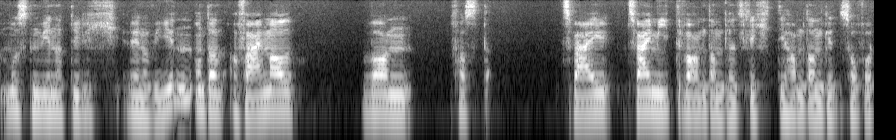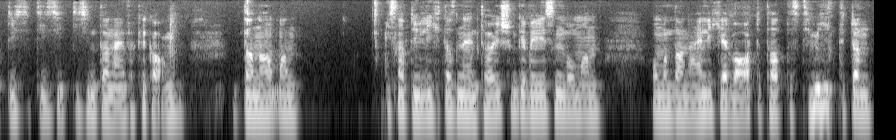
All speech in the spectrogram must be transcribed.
mussten wir natürlich renovieren und dann auf einmal waren fast zwei, zwei Mieter waren dann plötzlich, die haben dann sofort, die, die, die sind dann einfach gegangen. Und dann hat man, ist natürlich das eine Enttäuschung gewesen, wo man, wo man dann eigentlich erwartet hat, dass die Mieter dann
